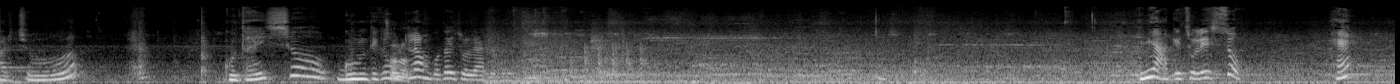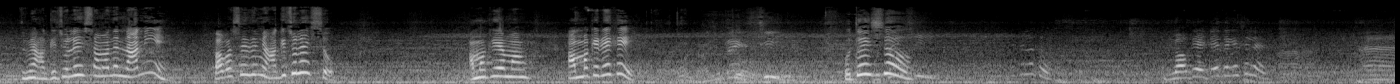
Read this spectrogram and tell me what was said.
আর্য কোথায় ঘুম থেকে উঠলাম কোথায় চলে আসবে তুমি আগে চলে এসছো? হ্যাঁ? তুমি আগে চলে এসছো আমাদের না নিয়ে? বাবার সাথে তুমি আগে চলে এসছো? আমাকে আমা- আমাকে রেখে? কোথায় এসছো? ব্লগে এটাই দেখেছিলে? হ্যাঁ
